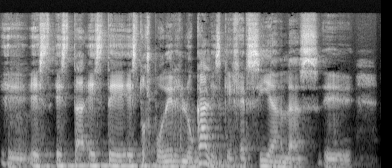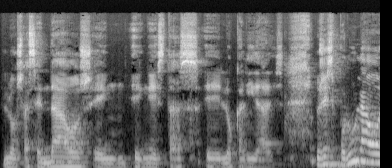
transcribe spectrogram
este, estos poderes locales que ejercían las, los hacendados en, estas localidades. Entonces, por un lado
